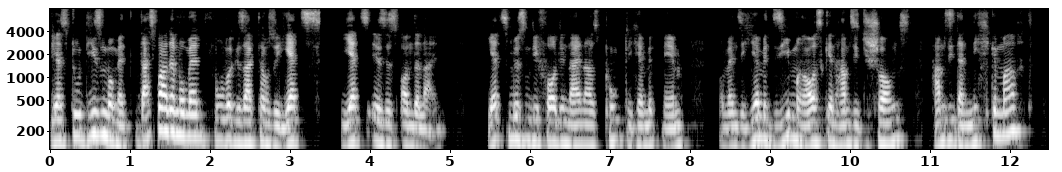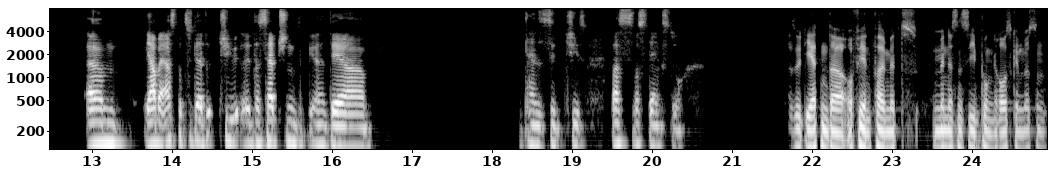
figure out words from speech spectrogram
Wie hast du diesen Moment? Das war der Moment, wo wir gesagt haben: so jetzt, jetzt ist es on the line. Jetzt müssen die 49ers Punkte hier mitnehmen. Und wenn sie hier mit sieben rausgehen, haben sie die Chance. Haben sie dann nicht gemacht. Ähm, ja, aber erstmal zu der Deception äh, der Kansas City Chiefs. Was, was denkst du? Also die hätten da auf jeden Fall mit mindestens sieben Punkten rausgehen müssen.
